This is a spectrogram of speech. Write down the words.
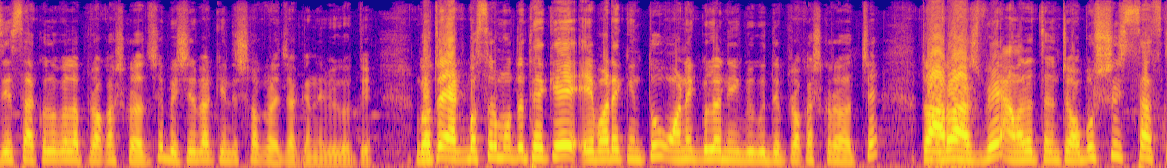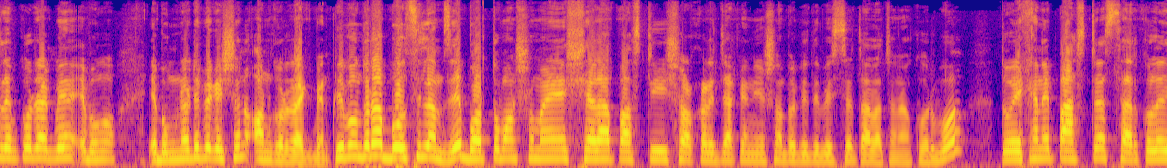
যে সার্কুলগুলো প্রকাশ করা হচ্ছে, বেশিরভাগ কিন্তু সরকারি চাকরি নিয়োগ বিজ্ঞপ্তি গত এক বছরের মধ্যে থেকে এবারে কিন্তু অনেকগুলো নিয়োগ বিজ্ঞপ্তি প্রকাশ করা হচ্ছে। তো আরও আসবে, আমাদের চ্যানেলটি অবশ্যই সাবস্ক্রাইব করে রাখবেন এবং এবং নোটিফিকেশন অন করে রাখবেন। প্রিয় বন্ধুরা, বলছিলাম যে বর্তমান সময়ে সেরা পাঁচটি সরকারি চাকরি নিয়োগ সম্পর্কিত বিস্তারিত আলোচনা করব। তো এখানে পাঁচটা সার্কুলার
